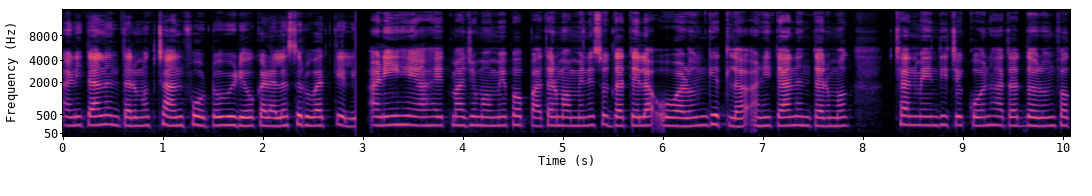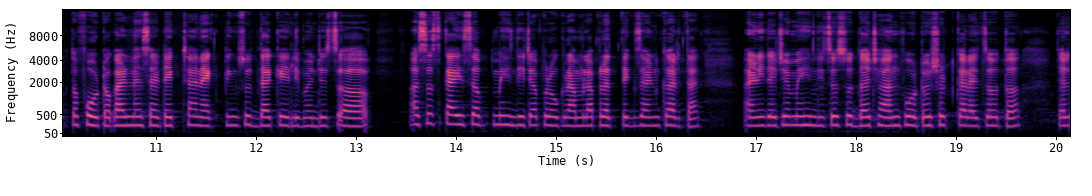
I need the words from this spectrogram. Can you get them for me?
आणि त्यानंतर मग छान फोटो व्हिडिओ काढायला सुरुवात केली. आणि हे आहेत माझे मम्मी पप्पा. तर मम्मीने सुद्धा त्याला ओवाळून घेतलं आणि त्यानंतर मग छान मेहंदीचे कोण हातात धरून फक्त फोटो काढण्यासाठी एक छान ॲक्टिंगसुद्धा केली. म्हणजेच असंच असंच काहीसं मेहंदीच्या प्रोग्रामला प्रत्येकजण करतात. आणि त्याच्या मेहंदीचं सुद्धा छान फोटोशूट करायचं होतं तर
